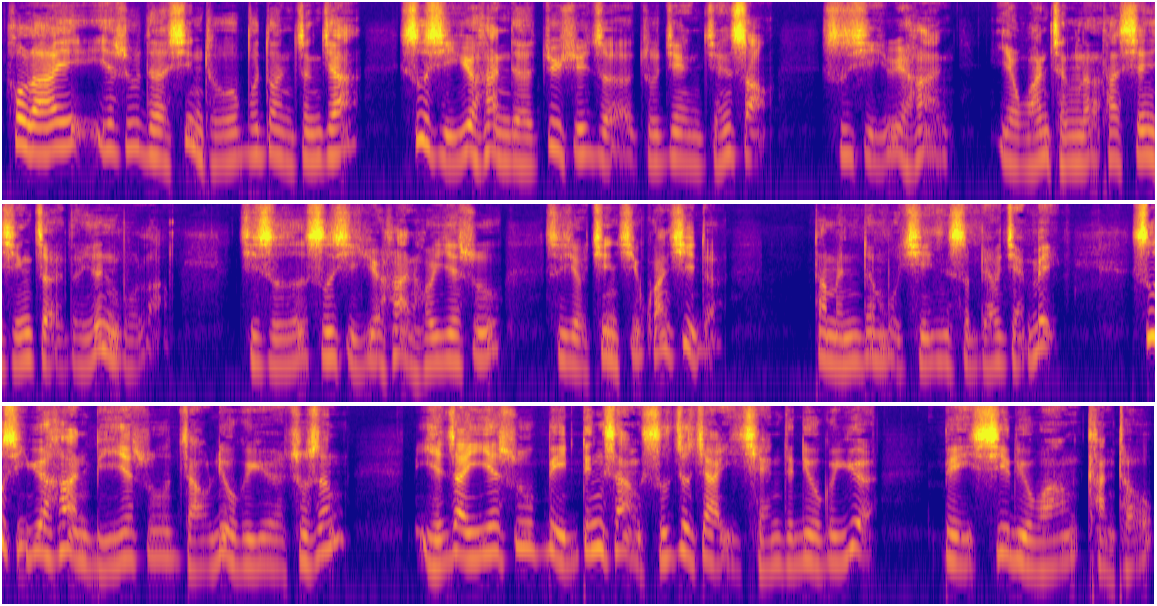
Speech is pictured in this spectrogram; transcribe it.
后来，耶稣的信徒不断增加，施洗约翰的追随者逐渐减少。施洗约翰也完成了他先行者的任务了。其实，施洗约翰和耶稣是有亲戚关系的，他们的母亲是表姐妹。施洗约翰比耶稣早六个月出生，也在耶稣被钉上十字架以前的六个月被希律王砍头。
